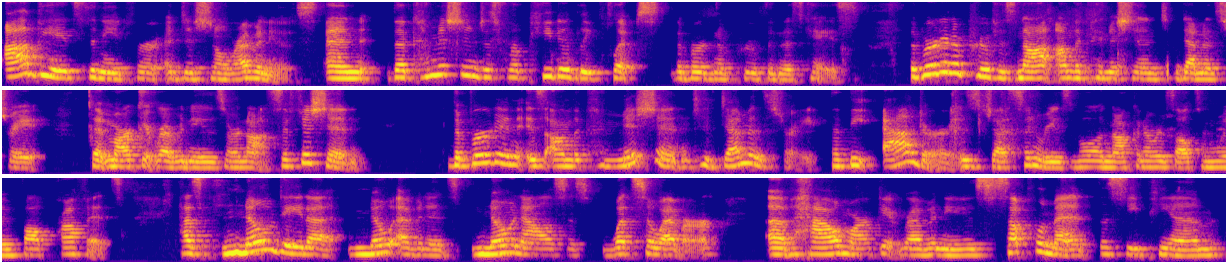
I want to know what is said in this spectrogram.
obviates the need for additional revenues. And the commission just repeatedly flips the burden of proof in this case. The burden of proof is not on the commission to demonstrate that market revenues are not sufficient. The burden is on the commission to demonstrate that the adder is just and reasonable and not going to result in windfall profits. Has no data, no evidence, no analysis whatsoever of how market revenues supplement the CPM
